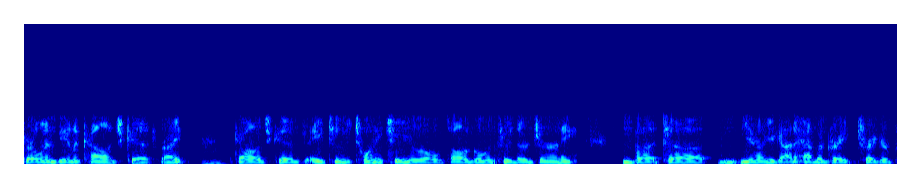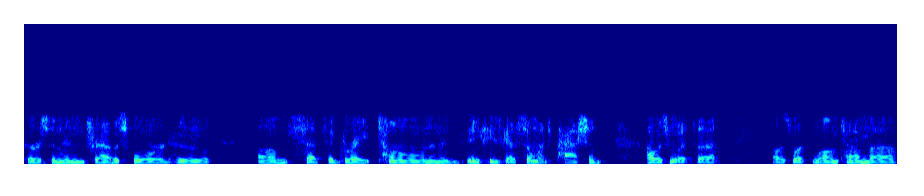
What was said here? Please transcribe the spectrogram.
Throw in being a college kid, right? Mm-hmm. College kids, 18 to 22 year olds, all going through their journey. But uh, you know, you got to have a great trigger person in Travis Ford who um, sets a great tone, and a, he's got so much passion. I was with uh, I was with a longtime uh,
